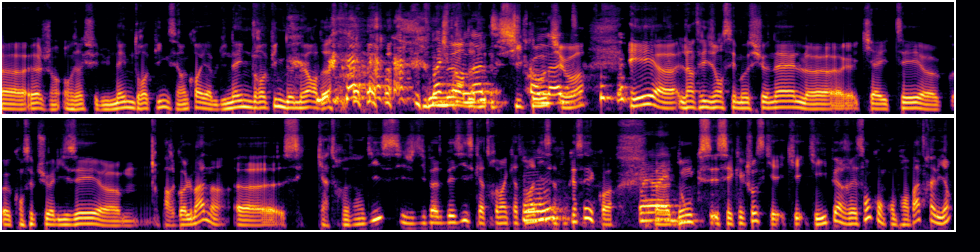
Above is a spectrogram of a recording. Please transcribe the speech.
on dirait que c'est du name dropping, c'est incroyable, du name dropping de nerd, de Moi, nerd de psycho, tu vois. Et l'intelligence émotionnelle qui a été conceptualisée par Goldman, c'est 90, si je dis pas de bêtises, 80-90 à tout casser quoi. donc c'est quelque chose qui est, qui est hyper récent qu'on comprend pas très bien.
